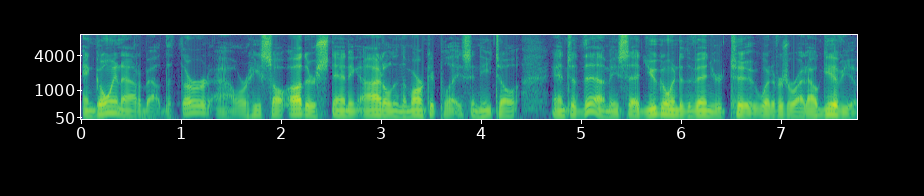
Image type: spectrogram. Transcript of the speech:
and going out about the third hour, he saw others standing idle in the marketplace, and he told and to them he said, "You go into the vineyard too. Whatever's right, I'll give you."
